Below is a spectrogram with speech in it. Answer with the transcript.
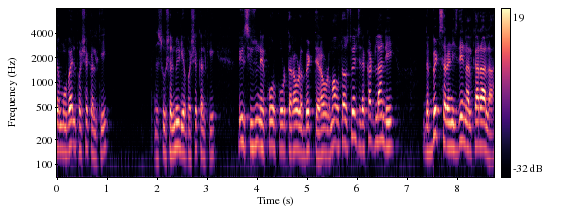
د موبایل په شکل کې د سوشل میډیا په شکل کې ډیر سیزونه کور کور ته راوړل بیت ته راوړل ما تاسو ویل چې د کټ لاندې د بیت سره نږدې نلکا رااله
